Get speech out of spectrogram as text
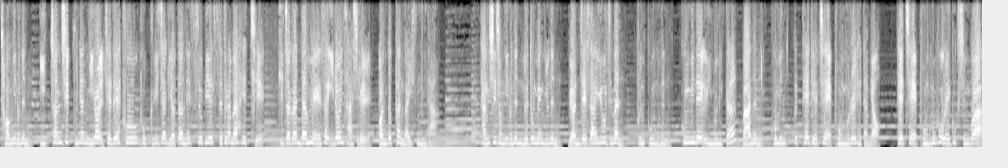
정의로는 2019년 1월 제대 후 복귀작이었던 SBS 드라마 해치 기자간담회에서 이런 사실을 언급한 바 있습니다. 당시 정의로는 뇌동맥류는 면제 사유지만 군 복무는 국민의 의무니까 많은 고민 끝에 대체 복무를 했다며 대체 복무 후 외국심과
